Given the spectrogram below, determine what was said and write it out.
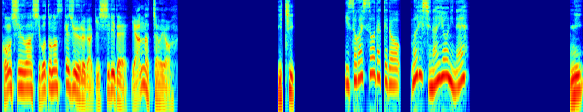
今週は仕事のスケジュールがぎっしりで嫌になっちゃうよ。1忙しそうだけど無理しないようにね。2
